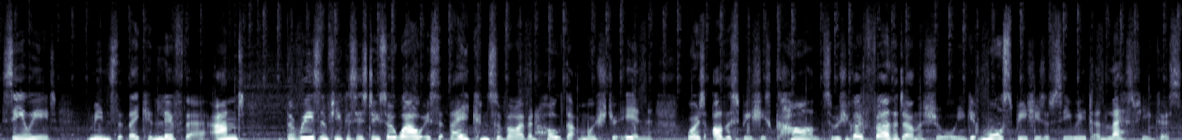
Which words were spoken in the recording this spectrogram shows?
seaweed means that they can live there. And the reason fucuses do so well is that they can survive and hold that moisture in, whereas other species can't. So as you go further down the shore, you get more species of seaweed and less fucus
